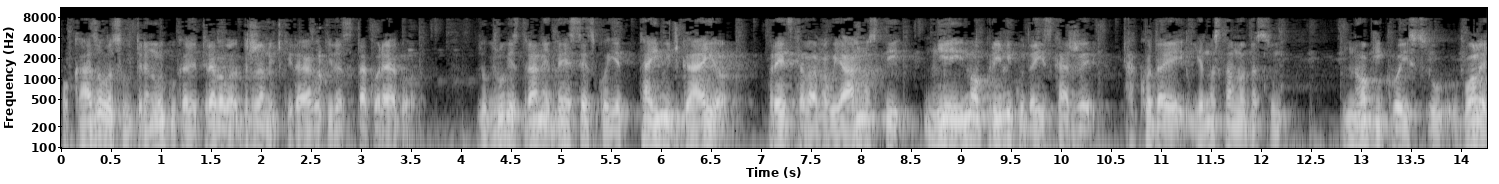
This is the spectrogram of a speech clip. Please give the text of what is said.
Pokazalo se u trenutku kada je trebalo državnički reagovati da se tako reagovalo. Dok druge strane DSS koji je taj imidž gajio predstavama u javnosti nije imao priliku da iskaže, tako da je jednostavno da su mnogi koji su vole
